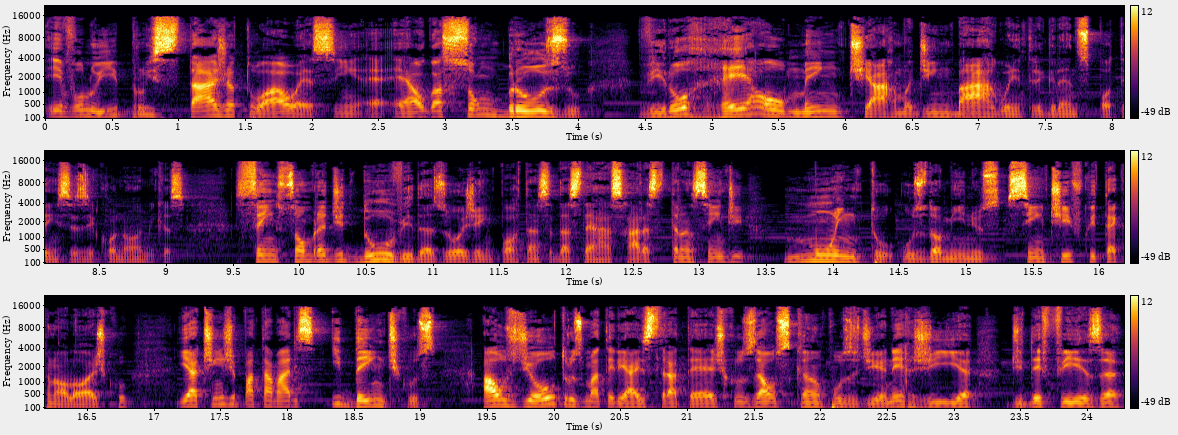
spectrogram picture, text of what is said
evoluir para o estágio atual. É, assim, é, é algo assombroso. Virou realmente arma de embargo entre grandes potências econômicas. Sem sombra de dúvidas, hoje a importância das terras raras transcende muito os domínios científico e tecnológico e atinge patamares idênticos aos de outros materiais estratégicos, aos campos de energia, de defesa,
